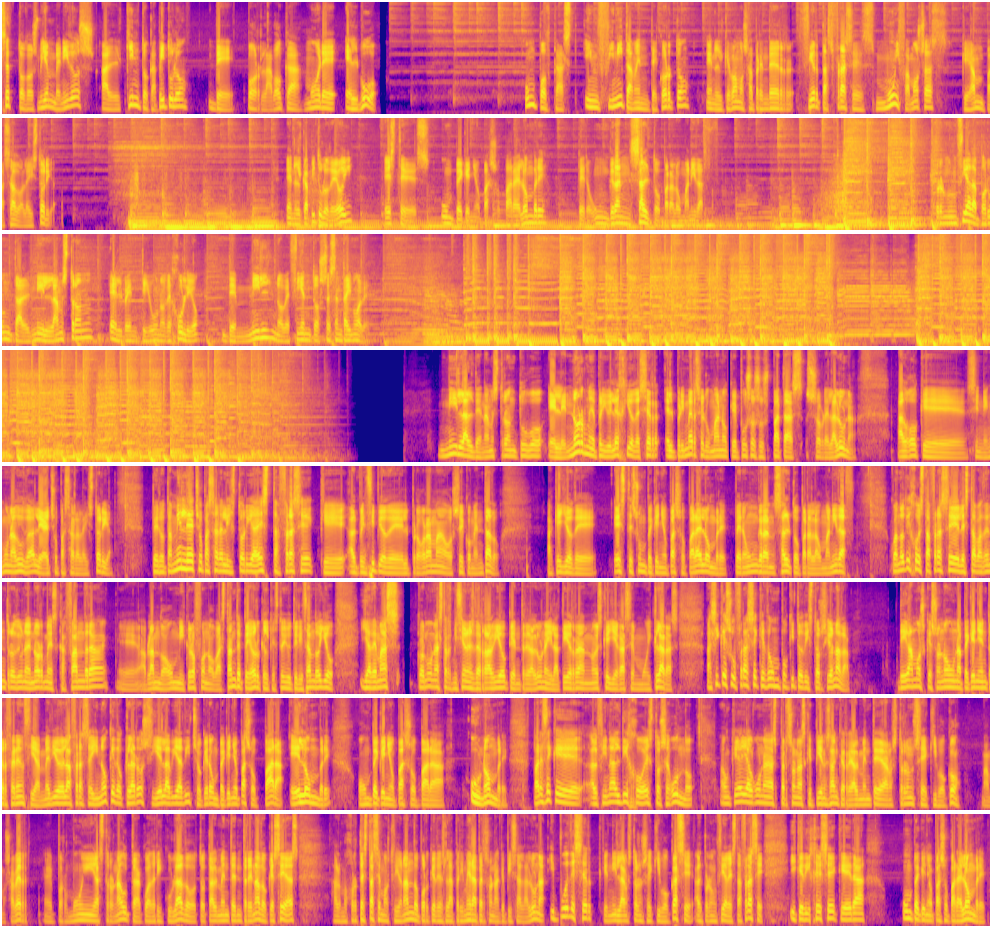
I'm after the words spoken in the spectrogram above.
Sed todos bienvenidos al quinto capítulo de Por la boca muere el búho. Un podcast infinitamente corto en el que vamos a aprender ciertas frases muy famosas que han pasado a la historia. En el capítulo de hoy, este es un pequeño paso para el hombre, pero un gran salto para la humanidad. Pronunciada por un tal Neil Armstrong el 21 de julio de 1969. Neil Alden Armstrong tuvo el enorme privilegio de ser el primer ser humano que puso sus patas sobre la Luna algo que sin ninguna duda le ha hecho pasar a la historia. Pero también le ha hecho pasar a la historia esta frase que al principio del programa os he comentado, aquello de este es un pequeño paso para el hombre, pero un gran salto para la humanidad. Cuando dijo esta frase, él estaba dentro de una enorme escafandra, eh, hablando a un micrófono bastante peor que el que estoy utilizando yo, y además con unas transmisiones de radio que entre la Luna y la Tierra no es que llegasen muy claras. Así que su frase quedó un poquito distorsionada, digamos que sonó una pequeña interferencia en medio de la frase y no quedó claro si él había dicho que era un pequeño paso para el hombre o un pequeño paso para un hombre. Parece que al final dijo esto segundo, aunque hay algunas personas que piensan que realmente Armstrong se equivocó. Vamos a ver, eh, por muy astronauta, cuadriculado, totalmente entrenado que seas, a lo mejor te estás emocionando porque eres la primera persona que pisa la luna y puede ser que Neil Armstrong se equivocase al pronunciar esta frase y que dijese que era un pequeño paso para el hombre.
